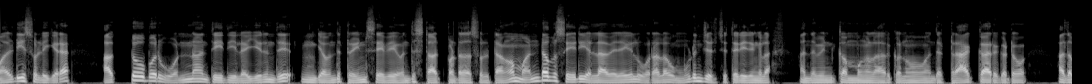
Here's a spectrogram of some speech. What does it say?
மறுபடியும் சொல்லிக்கிறேன். அக்டோபர் ஒன்றாம் தேதியில் இருந்து இங்கே வந்து ட்ரெயின் சேவையை வந்து ஸ்டார்ட் பண்ணுறதா சொல்லிட்டாங்க. மண்டப சைடு எல்லா வேலைகளும் ஓரளவு முடிஞ்சிருச்சு. தெரியுதுங்களா? அந்த மின் கம்பங்களாக இருக்கட்டும் அந்த ட்ராக்காக இருக்கட்டும் அந்த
